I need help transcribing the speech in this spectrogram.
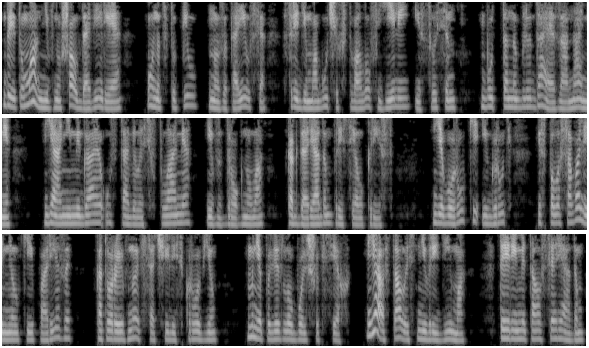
Да и туман не внушал доверия. Он отступил, но затаился — среди могучих стволов елей и сосен, будто наблюдая за нами. Я, не мигая, уставилась в пламя и вздрогнула, когда рядом присел Крис. Его руки и грудь исполосовали мелкие порезы, которые вновь сочились кровью. Мне повезло больше всех. Я осталась невредима. Терри метался рядом,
